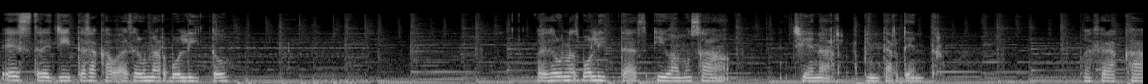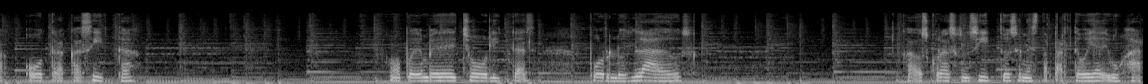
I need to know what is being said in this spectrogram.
Estrellitas acá voy a hacer un arbolito. Voy a hacer unas bolitas y vamos a llenar a pintar dentro. Voy a hacer acá otra casita. Como pueden ver he hecho bolitas por los lados dos corazoncitos. En esta parte voy a dibujar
